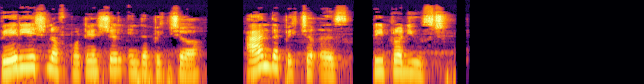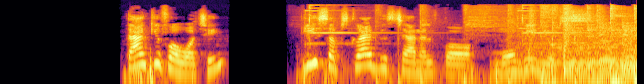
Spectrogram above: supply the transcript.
variation of potential in the picture and the picture is reproduced. Thank you for watching. Please subscribe this channel for more videos.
